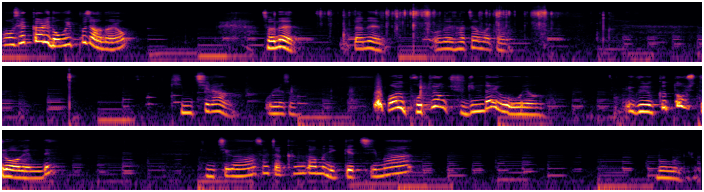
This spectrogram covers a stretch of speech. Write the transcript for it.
어 색깔이 너무 이쁘지 않아요? 저는 일단은 오늘 사자마자 김치랑 올려서 어 이거 버터향 죽인다 이거 그냥 이거 그냥 끝도 없이 들어가겠는데 김치가 살짝 큰 감은 있겠지만 먹어보도록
